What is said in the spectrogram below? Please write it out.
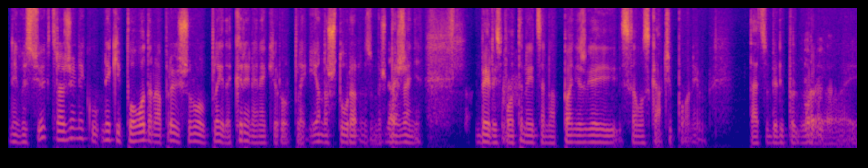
nego si uvijek tražio neku, neki povod da napraviš roleplay, da krene neki roleplay. I onda štura, razumeš, Da. bežanje. Beli spotenica, napanješ ga i samo skači po onim tad su bili pod ovaj,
